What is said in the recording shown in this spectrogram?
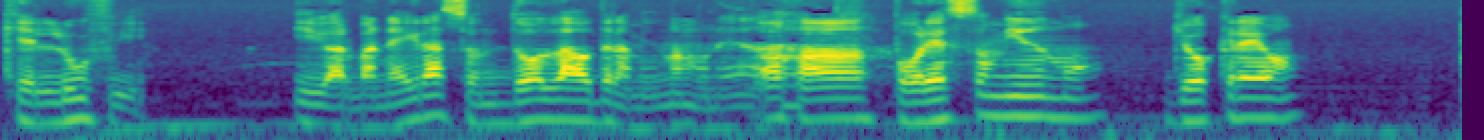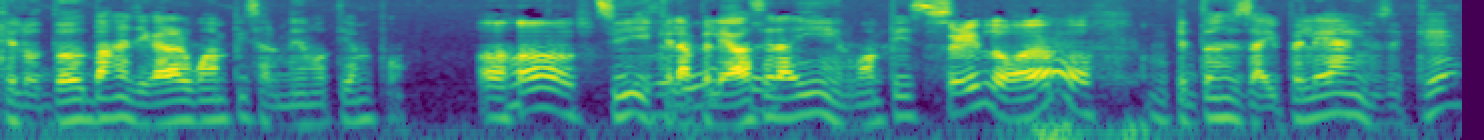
que Luffy y Barba Negra son dos lados de la misma moneda. Ajá. Por eso mismo, yo creo que los dos van a llegar al One Piece al mismo tiempo. Ajá. Sí, que la pelea va a ser ahí en el One Piece. Sí, lo veo. Entonces ahí pelean y no sé qué.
